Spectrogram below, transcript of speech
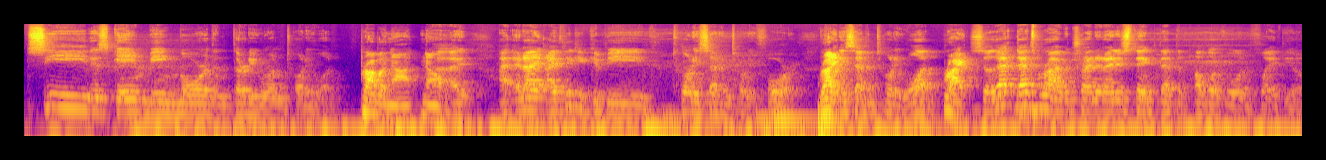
see this game being more than 31 21. Probably not. No, I, I, and I, I think it could be 27-24, Right. 27-21. Right. So that that's where I would trend, and I just think that the public will inflate the over.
